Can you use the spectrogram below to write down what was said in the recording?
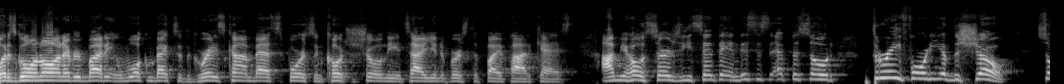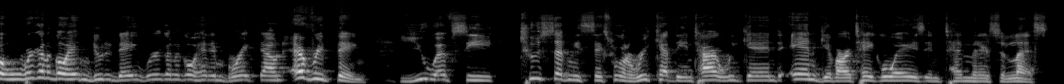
What is going on, everybody, and welcome back to the greatest combat sports and culture show in the entire universe, the Fight Podcast. I'm your host, Serg Vicente, and this is episode 340 of the show. So, what we're going to go ahead and do today, we're going to go ahead and break down everything UFC 276. We're going to recap the entire weekend and give our takeaways in 10 minutes or less.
